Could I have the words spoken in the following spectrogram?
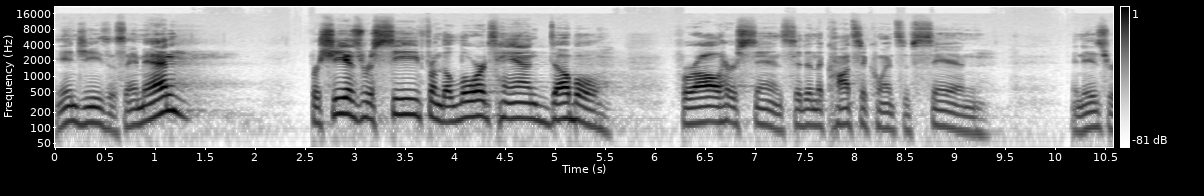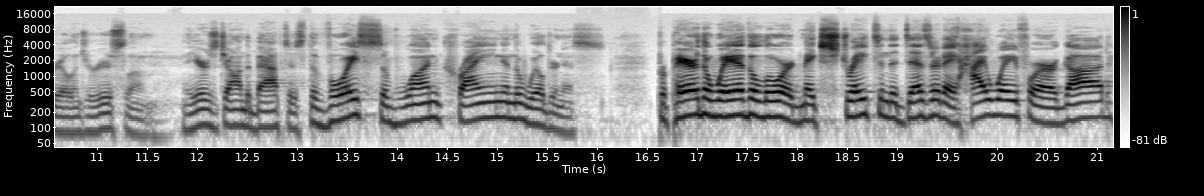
in Jesus. Amen. For she has received from the Lord's hand double for all her sins, sit in the consequence of sin in Israel and Jerusalem. Here's John the Baptist, the voice of one crying in the wilderness Prepare the way of the Lord, make straight in the desert a highway for our God.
